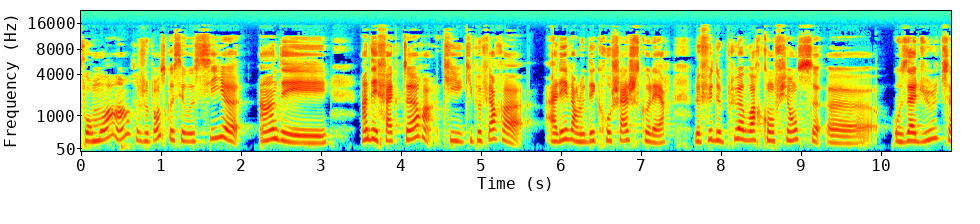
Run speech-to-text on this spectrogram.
pour moi, hein, je pense que c'est aussi euh, un des un des facteurs qui qui peut faire euh, aller vers le décrochage scolaire, le fait de plus avoir confiance euh, aux adultes,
